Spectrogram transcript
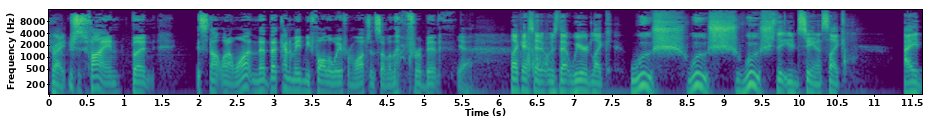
Right. which is fine, but it's not what I want. And that, that kind of made me fall away from watching some of them for a bit. Yeah. Like I said, it was that weird like whoosh, whoosh, whoosh that you'd see, and it's like I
